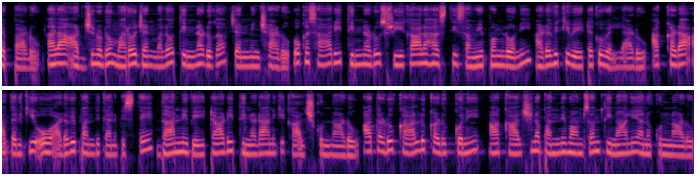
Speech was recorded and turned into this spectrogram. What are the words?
చెప్పాడు. అలా అర్జునుడు మరో జన్మలో తిన్నడుగా జన్మించాడు. ఒకసారి తిన్నడు శ్రీకాళహస్తి సమీపంలోని అడవికి వేటకు వెళ్ళాడు. అక్కడ అతనికి ఓ అడవి పంది కనిపిస్తే దాన్ని వేటాడి తినడానికి కాల్చుకున్నాడు. అతడు కాళ్ళు కడుక్కొని ఆ కాల్చిన పంది మాంసం తినాలి అనుకున్నాడు.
